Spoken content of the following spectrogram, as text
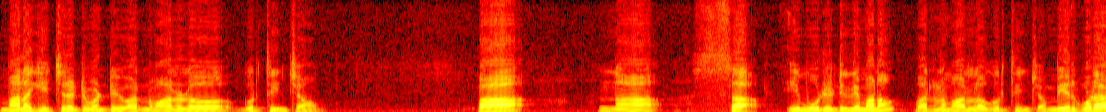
మనకి ఇచ్చినటువంటి వర్ణమాలలో గుర్తించాం. పా నా స ఈ మూడింటిని మనం వర్ణమాలలో గుర్తించాం. మీరు కూడా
